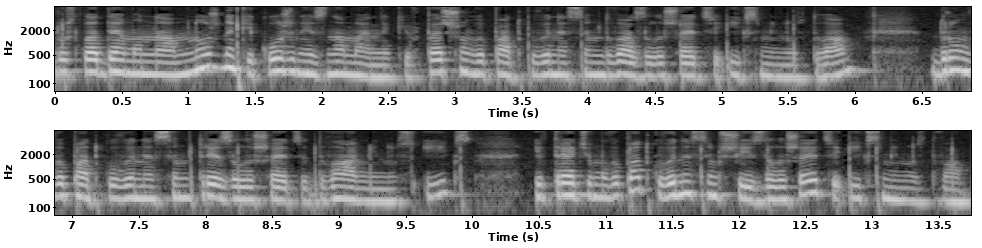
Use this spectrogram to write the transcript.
Розкладемо на множники кожен із знаменників. В першому випадку винесемо 2, залишається х мінус 2. В другому випадку винесемо 3, залишається 2 мінус х. І в третьому випадку винесемо 6, залишається х мінус 2.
